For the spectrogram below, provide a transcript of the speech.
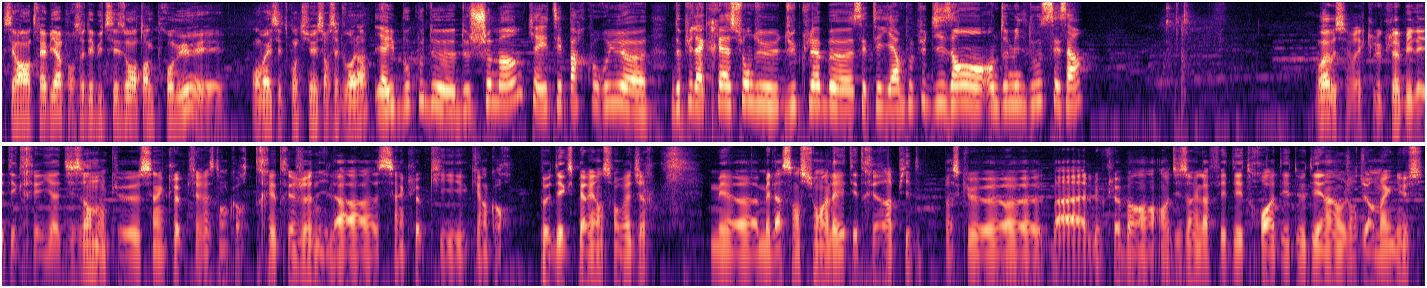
vraiment très bien pour ce début de saison en tant que promu et on va essayer de continuer sur cette voie-là. Il y a eu beaucoup de, chemin qui a été parcouru depuis la création du, club. C'était il y a un peu plus de 10 ans, en 2012, c'est ça? Ouais, bah, c'est vrai que le club il a été créé il y a 10 ans, donc euh, c'est un club qui reste encore très très jeune. Il a, c'est un club qui, a encore peu d'expérience, on va dire. Mais, euh, mais l'ascension, elle a été très rapide parce que euh, bah, le club en, en 10 ans, il a fait D3, D2, D1, aujourd'hui en Magnus.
